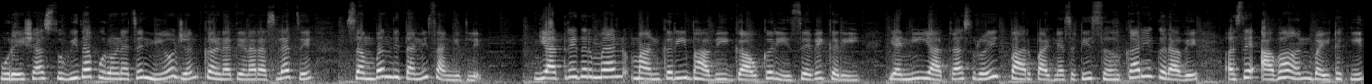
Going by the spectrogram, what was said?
पुरेशा सुविधा पुरवण्याचे नियोजन करण्यात येणार असल्याचे संबंधितांनी सांगितले. यात्रेदरम्यान मानकरी भावी गावकरी सेवेकरी यांनी यात्रा सुरळीत पार पाडण्यासाठी सहकार्य करावे असे आवाहन बैठकीत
